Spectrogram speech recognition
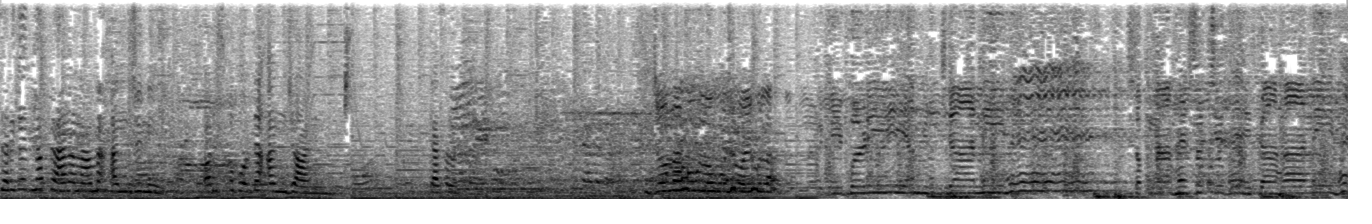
सर का इतना प्यारा नाम है अंजनी और इसको बोलते हैं अंजानी। कैसा लगता है? जो मैं हूँ लोग मुझे वही बुला। लड़की बड़ी अनजानी है सपना है सच है कहानी है।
